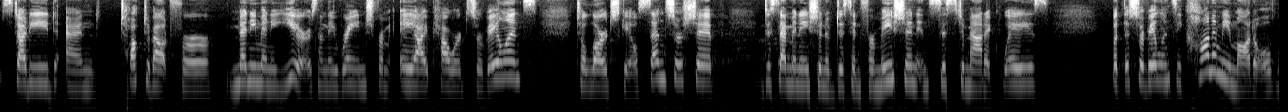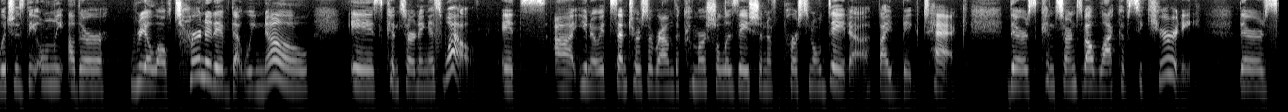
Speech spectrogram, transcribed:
studied and talked about for many, many years. And they range from AI-powered surveillance to large-scale censorship, dissemination of disinformation in systematic ways. But the surveillance economy model, which is the only other real alternative that we know is concerning as well. It's, uh, you know, it centers around the commercialization of personal data by big tech. There's concerns about lack of security. There's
